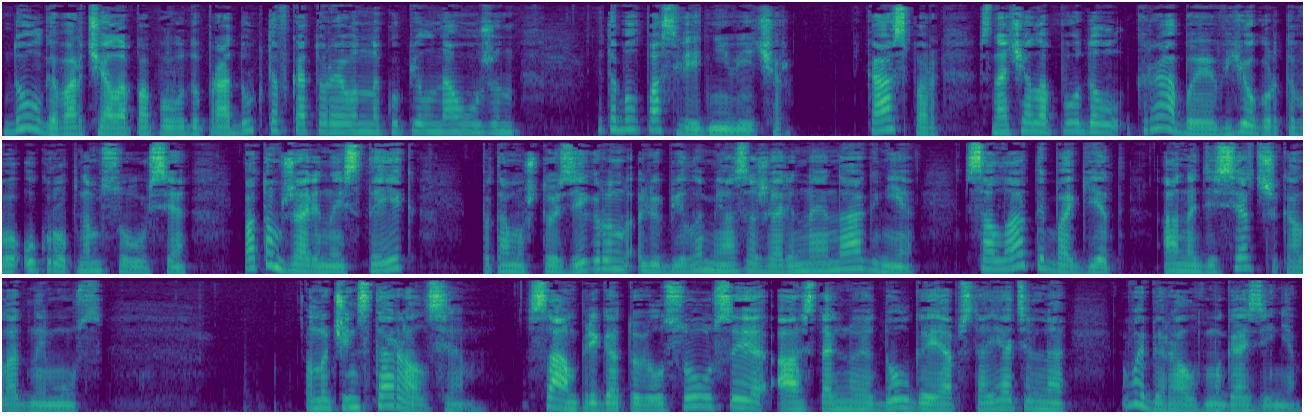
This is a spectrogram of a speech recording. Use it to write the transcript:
долго ворчала по поводу продуктов, которые он накупил на ужин. Это был последний вечер. Каспар сначала подал крабы в йогуртово-укропном соусе, потом жареный стейк, потому что Зигрун любила мясо, жареное на огне, салат и багет, а на десерт шоколадный мусс. Он очень старался. Сам приготовил соусы, а остальное долго и обстоятельно выбирал в магазине.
